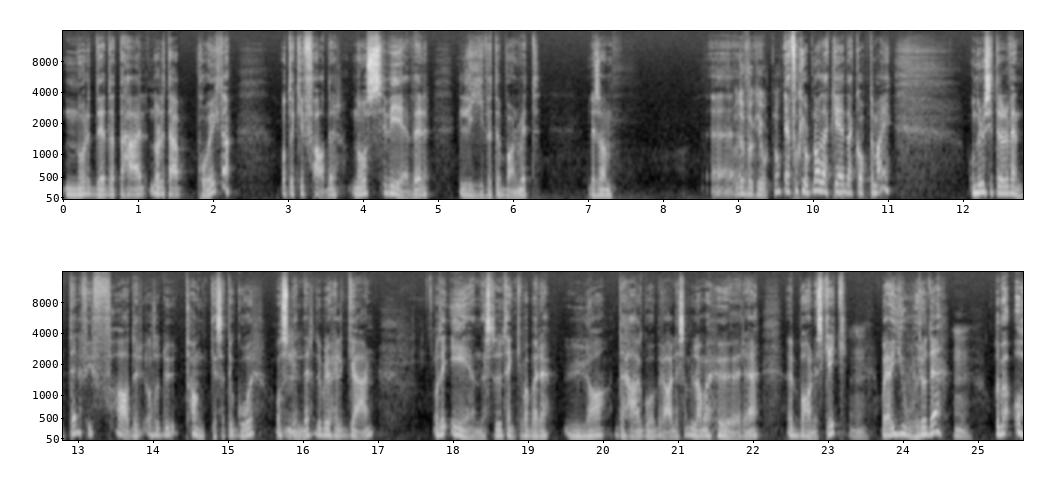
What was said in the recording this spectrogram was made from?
når, det, dette, her, når dette her pågikk. da. At ikke fader, nå svever livet til barnet mitt. Liksom Og du får ikke gjort noe? Jeg får ikke gjort noe, det er ikke, det er ikke opp til meg. Og når du sitter der og venter, fy fader, altså du tankesettet går og spinner. Du blir jo helt gæren. Og det eneste du tenker på, er bare la det her gå bra. liksom. La meg høre eh, barneskrik. Mm. Og jeg gjorde jo det. Mm. Og det bare, å,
